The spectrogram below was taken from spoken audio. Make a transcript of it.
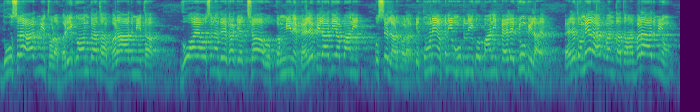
दूसरा आदमी थोड़ा बड़ी कौम का था, बड़ा आदमी था। वो आया, उसने देखा कि अच्छा वो कमी ने पहले पिला दिया पानी। उससे लड़ पड़ा कि तूने अपनी ऊँटनी को पानी पहले क्यों पिलाया? पहले तो मेरा हक बनता था, मैं बड़ा आदमी हूँ।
